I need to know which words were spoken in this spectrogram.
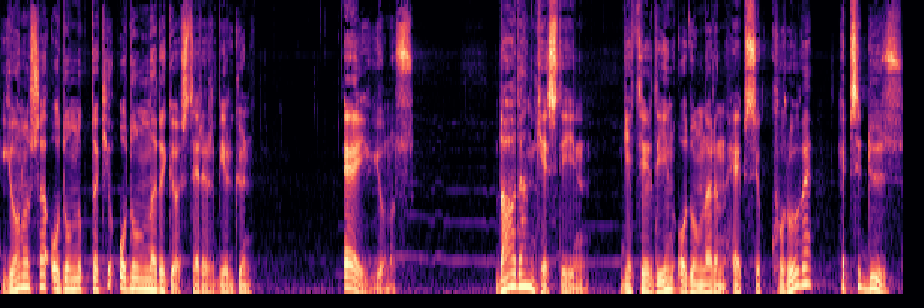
Yunus'a odunluktaki odunları gösterir bir gün. Ey Yunus! Dağdan kestiğin, getirdiğin odunların hepsi kuru ve hepsi düz.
